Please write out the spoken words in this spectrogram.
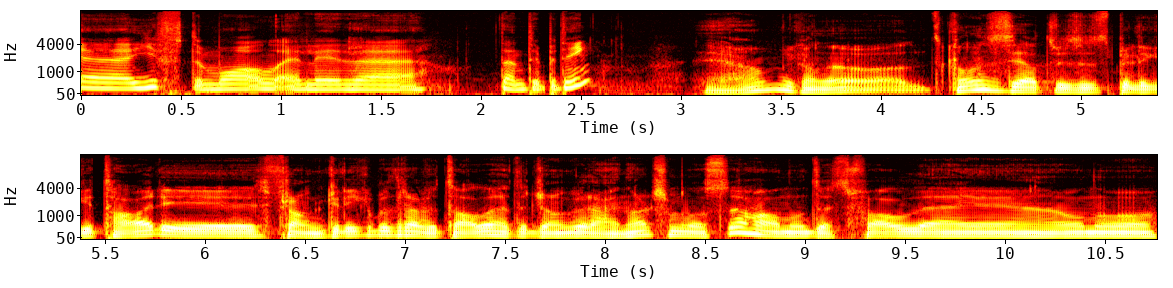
eh, giftermål eller eh, den type ting. Ja, vi kan jo, kan jo si at hvis du spiller gitar i Frankrike på 30-tallet, heter Django Reinhardt, så må du også ha noen dødsfall eh, og noen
